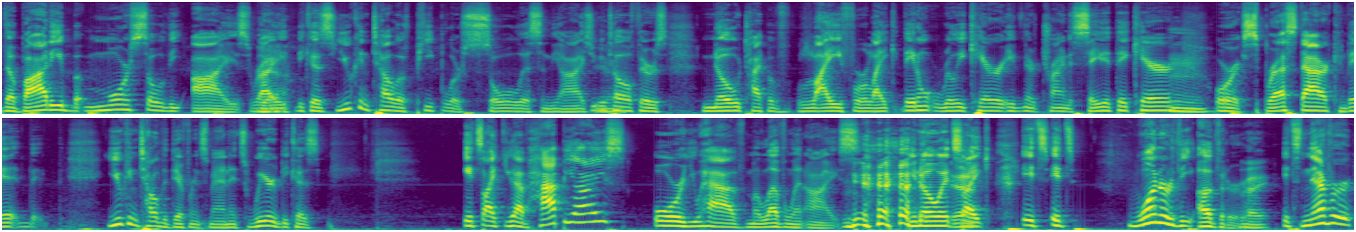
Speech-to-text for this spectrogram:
the body, but more so the eyes, right? Yeah. Because you can tell if people are soulless in the eyes. You can Yeah. tell if there's no type of life or like they don't really care, even they're trying to say that they care Mm. or express that or convey it. You can tell the difference, man. It's weird because it's like you have happy eyes or you have malevolent eyes. you know, it's Yeah. like it's it's one or the other. Right. It's never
